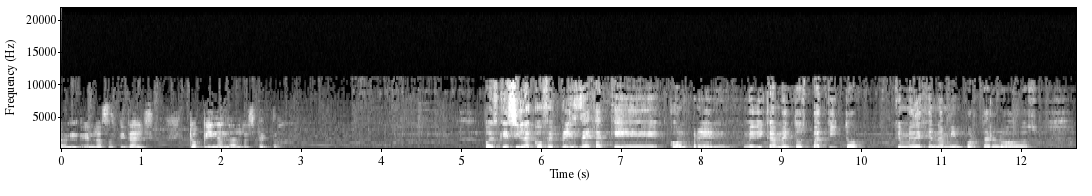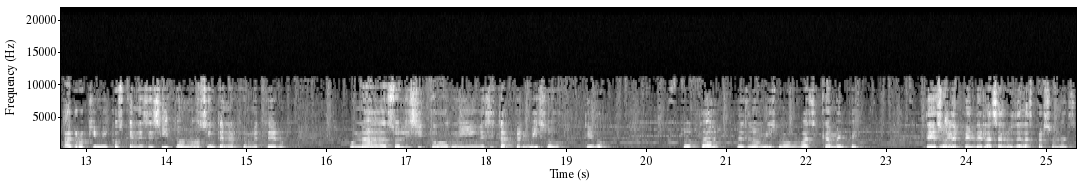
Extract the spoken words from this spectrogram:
en, en los hospitales. ¿Qué opinan al respecto? Pues que si la Cofepris deja que compren medicamentos patito, que me dejen a mí importar los agroquímicos que necesito, ¿no? Sin tener que meter una solicitud ni necesitar permiso. Digo, total, es lo mismo, básicamente. De eso ¿Sí? depende la salud de las personas.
